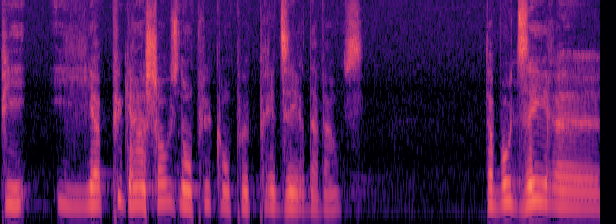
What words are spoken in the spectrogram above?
Puis il n'y a plus grand-chose non plus qu'on peut prédire d'avance. Tu as beau dire, euh,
